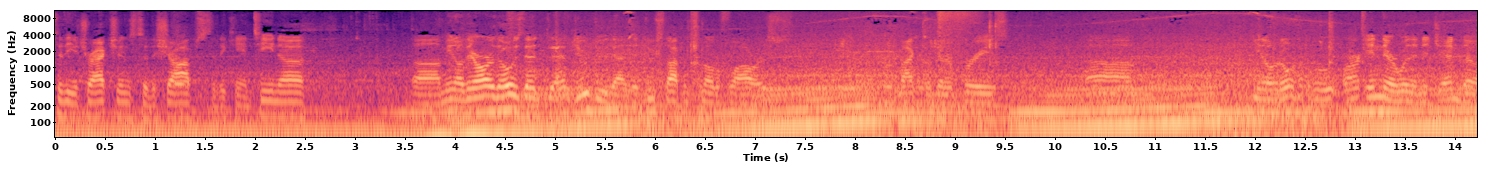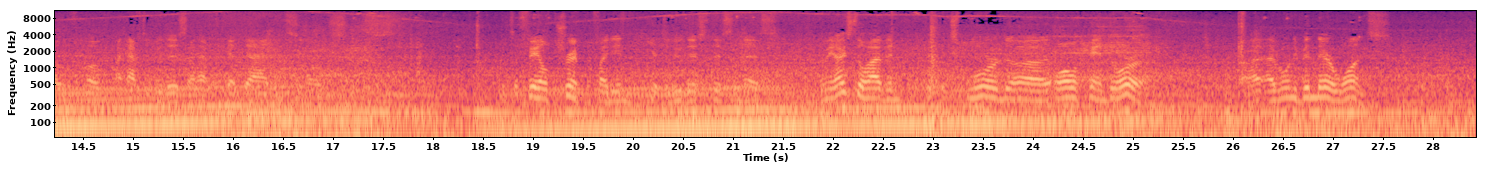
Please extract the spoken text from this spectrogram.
to the attractions, to the shops, to the cantina. Um, you know, there are those that, that do do that, that do stop and smell the flowers, for lack of a better phrase. Um, you know, don't, aren't in there with an agenda of, of I have to do this, I have to get that. It's, you know, it's, it's, it's a failed trip if I didn't get to do this, this, and this. I mean, I still haven't explored uh, all of Pandora. I, I've only been there once,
